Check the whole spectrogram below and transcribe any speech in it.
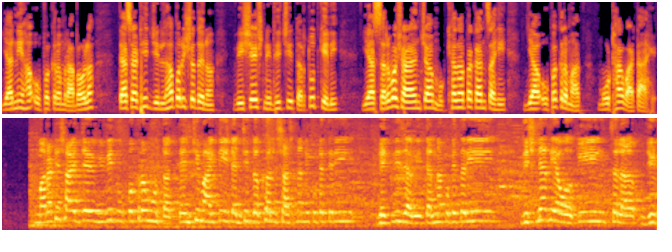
यांनी हा उपक्रम राबवला. त्यासाठी जिल्हा परिषदेनं विशेष निधीची तरतूद केली. या सर्व शाळांच्या मुख्याध्यापकांचाही या उपक्रमात मोठा वाटा आहे. मराठी शाळेत जे विविध उपक्रम होतात त्यांची माहिती त्यांची दखल शासनाने कुठेतरी घेतली जावी. त्यांना कुठेतरी दिसण्यात यावं की चला जिड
